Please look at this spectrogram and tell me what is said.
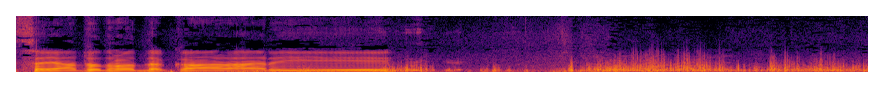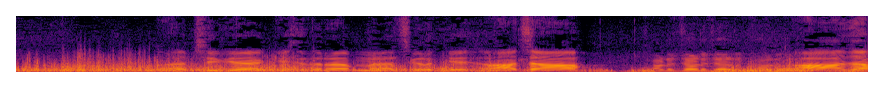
सयार तो थोड़ा धक्का आ रहा। है हाँ, ठीक है किसी तरह मैच करके। आ जा आ छोड़ छोड़ छोड़ छोड़। आ जा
